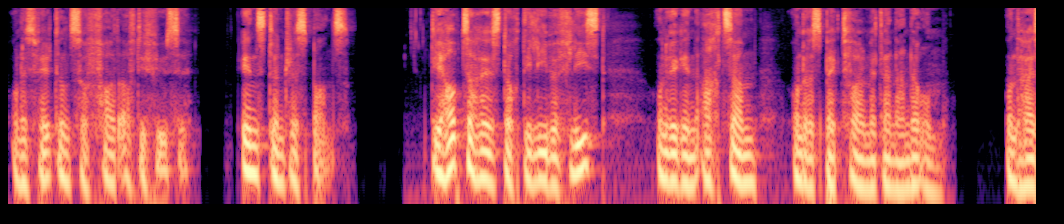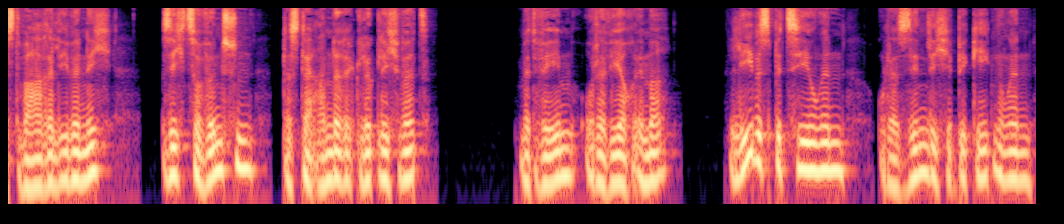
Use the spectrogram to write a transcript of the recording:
und es fällt uns sofort auf die Füße. Instant Response. Die Hauptsache ist doch, die Liebe fließt und wir gehen achtsam und respektvoll miteinander um. Und heißt wahre Liebe nicht, sich zu wünschen, dass der andere glücklich wird? Mit wem oder wie auch immer? Liebesbeziehungen oder sinnliche Begegnungen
